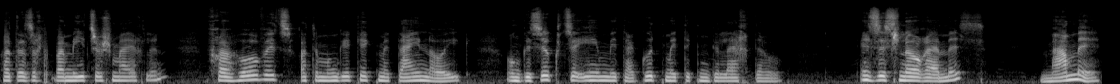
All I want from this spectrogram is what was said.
hat er sich bei mir zu schmeicheln. Frau Horwitz hat ihm umgekickt mit einem Auge und gesucht zu ihm mit einem gutmütigen Gelächter. Ist es nur Emmes? Mame,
